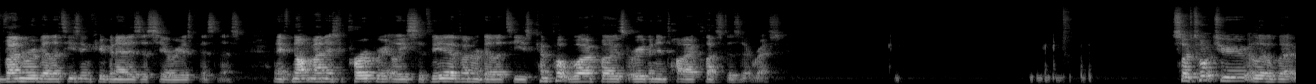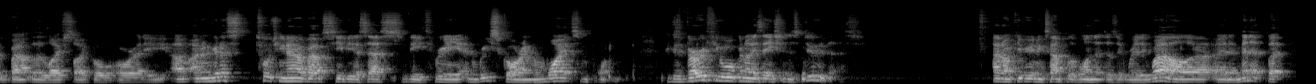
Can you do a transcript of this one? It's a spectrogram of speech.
Vulnerabilities in Kubernetes are serious business, and if not managed appropriately, severe vulnerabilities can put workloads or even entire clusters at risk. So I've talked to you a little bit about the lifecycle already, um, and I'm going to talk to you now about CVSS v3 and rescoring and why it's important. Because very few organizations do this. And I'll give you an example of one that does it really well uh, in a minute, but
